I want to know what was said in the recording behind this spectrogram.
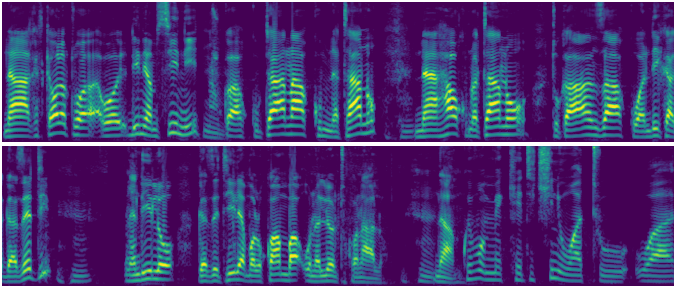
na katika wale watu wa, dini hamsini no. tukakutana kumi na tano mm -hmm. na hawa kumi na tano tukaanza kuandika gazeti mm -hmm na ndilo gazeti hili ambalo kwamba unaliona tuko nalo naam. Kwa hivyo mmeketi chini watu wa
